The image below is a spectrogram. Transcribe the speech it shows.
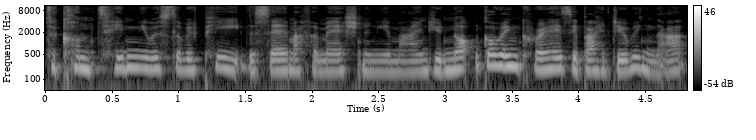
to continuously repeat the same affirmation in your mind. You're not going crazy by doing that.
